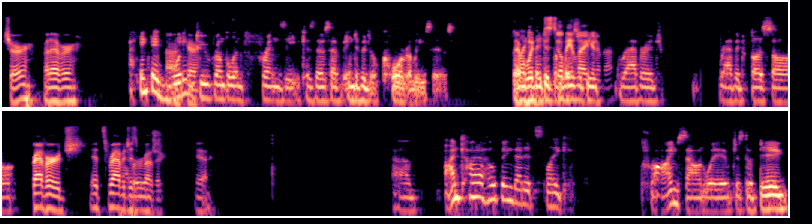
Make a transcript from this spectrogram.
Sure, whatever. I think they I wouldn't care. do Rumble and Frenzy because those have individual core releases. That like would they did still the be Laser lagging Beam, about. Ravage, Ravage Buzzsaw. Ravage. It's Ravage's Ravage. brother. Yeah. Um, I'm kind of hoping that it's like Prime Soundwave, just a big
